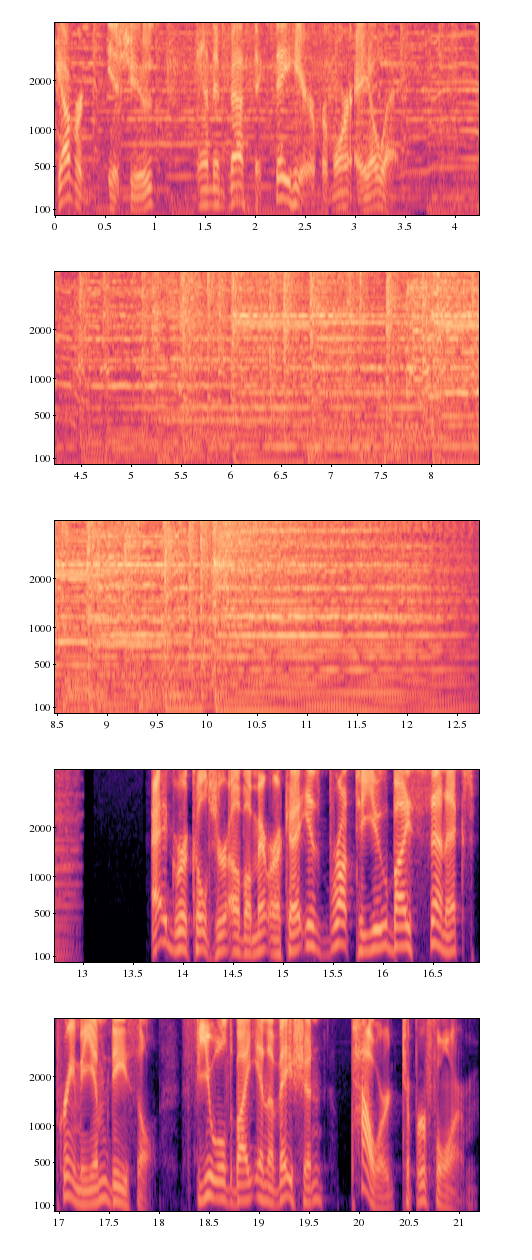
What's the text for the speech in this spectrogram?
governance issues and investing. Stay here for more AOA. Agriculture of America is brought to you by Cenex Premium Diesel, fueled by innovation, powered to perform.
